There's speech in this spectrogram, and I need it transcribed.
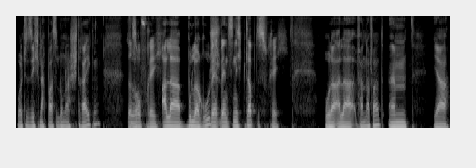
Wollte sich nach Barcelona streiken. das ist so auch frech. à la Boularouge Wenn es nicht klappt, ist frech. oder à la Van der Vaart. Ähm, ja,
